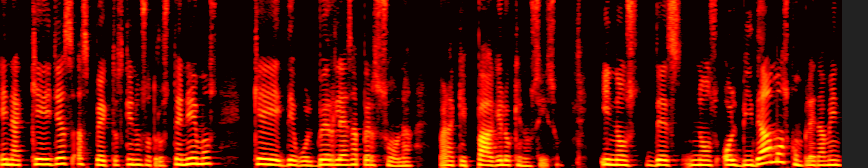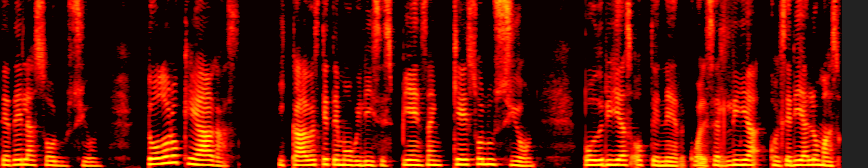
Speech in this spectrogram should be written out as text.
en aquellos aspectos que nosotros tenemos que devolverle a esa persona para que pague lo que nos hizo. Y nos, nos olvidamos completamente de la solución. Todo lo que hagas y cada vez que te movilices, piensa en qué solución podrías obtener, cuál sería, cuál sería lo más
